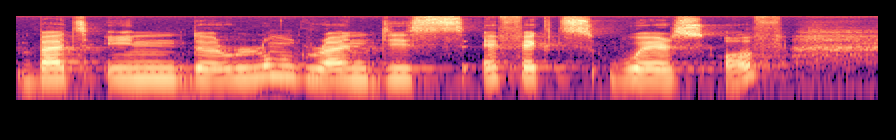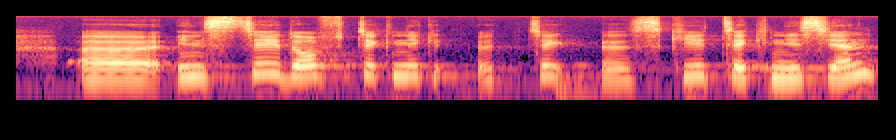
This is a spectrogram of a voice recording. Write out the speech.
but in the long run, this effect wears off. Uh, instead of technic, uh, te uh, ski technician,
